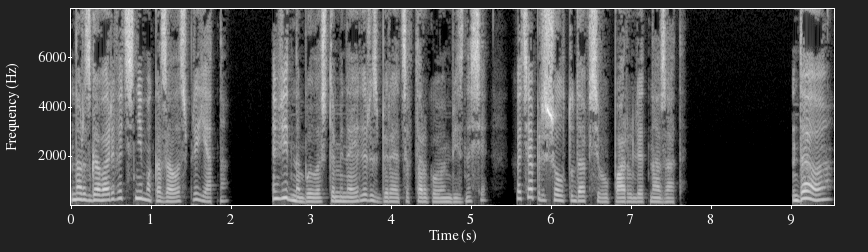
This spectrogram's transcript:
Но разговаривать с ним оказалось приятно. Видно было, что Минаэль разбирается в торговом бизнесе, хотя пришел туда всего пару лет назад. «Да»,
